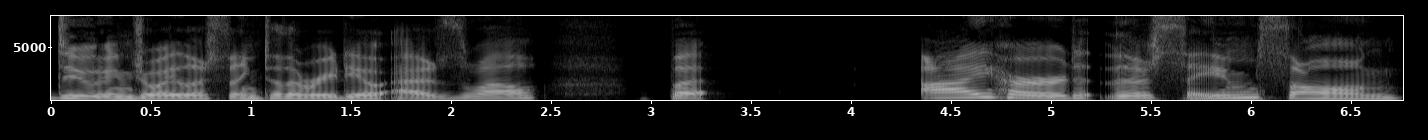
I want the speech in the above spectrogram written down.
do enjoy listening to the radio as well. But I heard the same song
